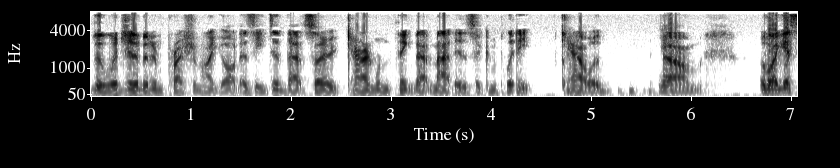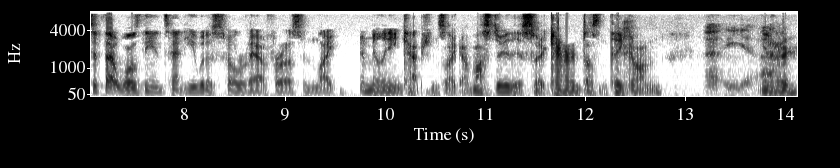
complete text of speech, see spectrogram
the legitimate impression I got as he did that, so Karen wouldn't think that Matt is a complete coward. Yeah. Um, although I guess if that was the intent, he would have spelled it out for us in like a million captions, like I must do this so Karen doesn't think I'm, Uh, yeah. you know,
